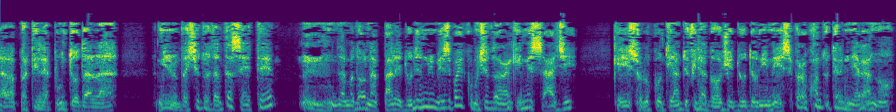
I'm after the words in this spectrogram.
a partire appunto dal 1987, la Madonna appare due di ogni mese, poi ha cominciato a dare anche i messaggi che sono continuati fino ad oggi due di ogni mese, però quando termineranno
